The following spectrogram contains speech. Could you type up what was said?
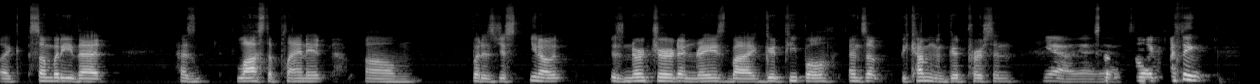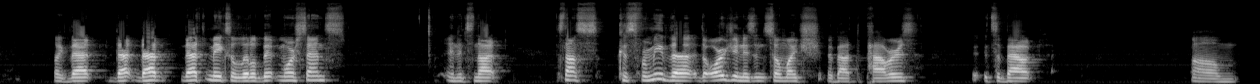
like somebody that has lost a planet um, but is just you know is nurtured and raised by good people, ends up becoming a good person. Yeah, yeah, So, yeah. so like I think like that that that that makes a little bit more sense, and it's not it's not because for me the the origin isn't so much about the powers, it's about um,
